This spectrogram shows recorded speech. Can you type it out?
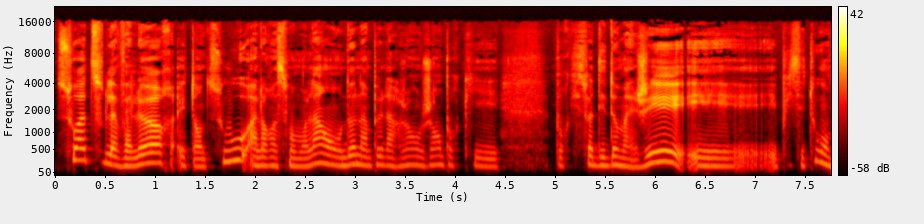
soit la valeur est en dessous. Alors à ce moment-là, on donne un peu d'argent aux gens pour qu'ils soient dédommagés et, puis c'est tout, on,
